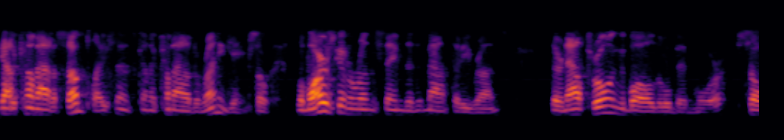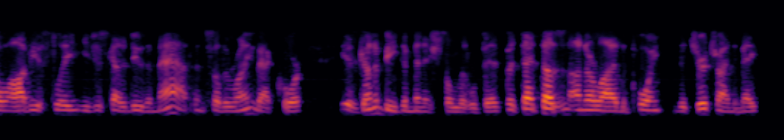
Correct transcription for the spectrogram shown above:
got to come out of some place, and it's going to come out of the running game. So Lamar's going to run the same amount that he runs. They're now throwing the ball a little bit more, so obviously you just got to do the math, and so the running back corps is going to be diminished a little bit, but that doesn't underlie the point that you're trying to make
